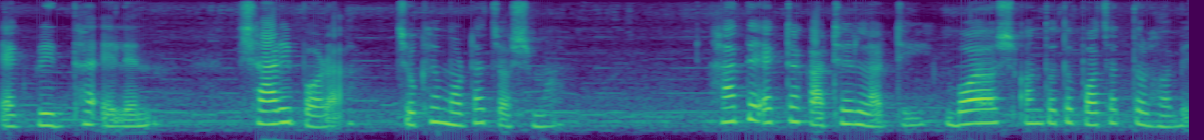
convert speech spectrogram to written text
এক বৃদ্ধা এলেন, শাড়ি পরা, চোখে মোটা চশমা। হাতে একটা কাঠের লাঠি, বয়স অন্তত পঁচাত্তর হবে।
